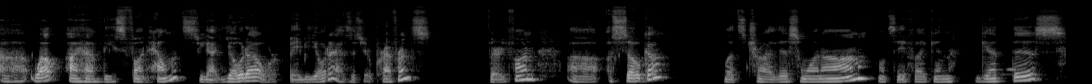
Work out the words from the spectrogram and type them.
Uh, well, I have these fun helmets. You got Yoda or Baby Yoda, as is your preference. Very fun. Uh, Ahsoka. Let's try this one on. Let's see if I can get this.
